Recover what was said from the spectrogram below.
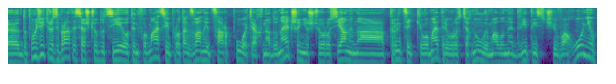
Е, Допоможіть розібратися щодо цієї от інформації про так званий цар потяг на Донеччині, що росіяни на 30 кілометрів розтягнули мало не 2 тисячі вагонів,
